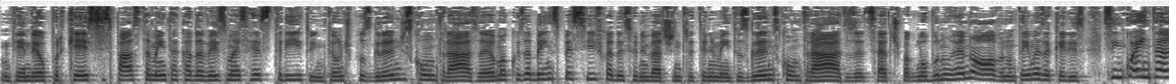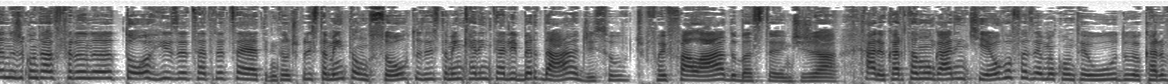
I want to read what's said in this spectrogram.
Entendeu? Porque esse espaço também está cada vez mais restrito. Então, tipo, os grandes contratos, é uma coisa bem específica desse universo de entretenimento. Os grandes contratos, etc. Tipo, a Globo não renova, não tem mais aqueles 50 anos de contrato com Fernanda Torres, etc, etc. Então, tipo, eles também estão soltos, eles também querem ter a liberdade. Isso, tipo, foi falado bastante já. Cara, eu quero estar num lugar em que eu vou fazer o meu conteúdo, eu quero.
